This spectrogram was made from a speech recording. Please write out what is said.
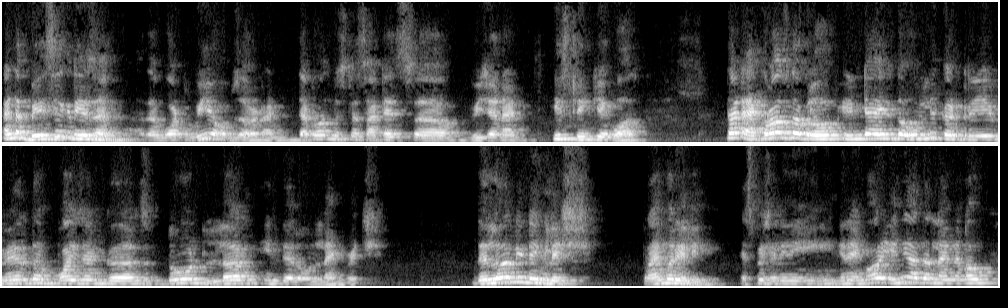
and the basic reason that what we observed and that was mr sate's uh, vision and his thinking was that across the globe india is the only country where the boys and girls don't learn in their own language they learn in english primarily especially in engineering or any other language. Now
